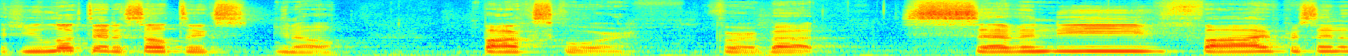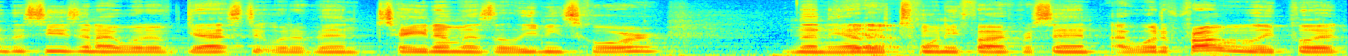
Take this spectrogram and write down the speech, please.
if you looked at a Celtics, you know, box score for about 75% of the season, I would have guessed it would have been Tatum as the leading scorer. And then the other yeah. 25%, I would have probably put,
